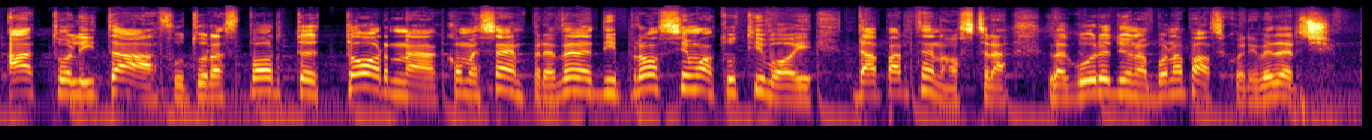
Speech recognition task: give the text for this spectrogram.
attualità. Futura Sport torna come sempre venerdì prossimo a tutti voi da parte nostra. L'augurio di una buona Pasqua, arrivederci.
